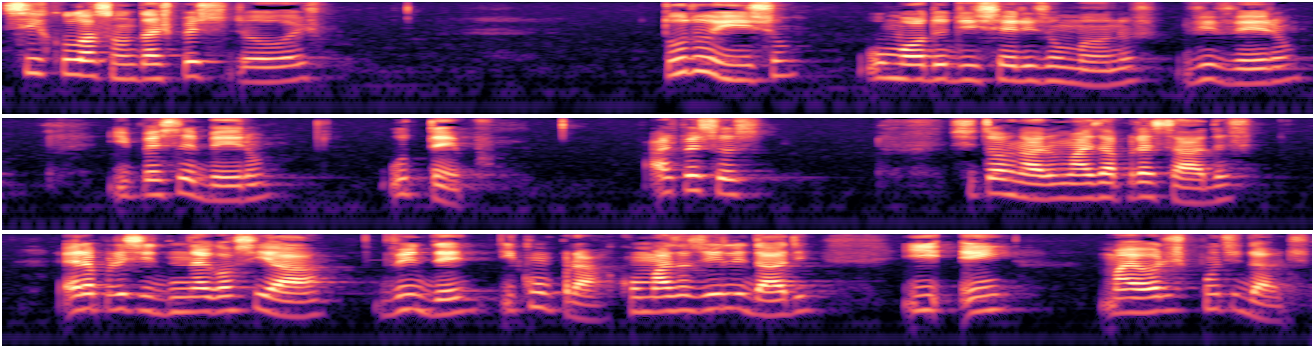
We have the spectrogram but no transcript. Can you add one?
circulação das pessoas. Tudo isso, o modo de seres humanos viveram e perceberam o tempo. As pessoas se tornaram mais apressadas. Era preciso negociar, vender e comprar com mais agilidade e em maiores quantidades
